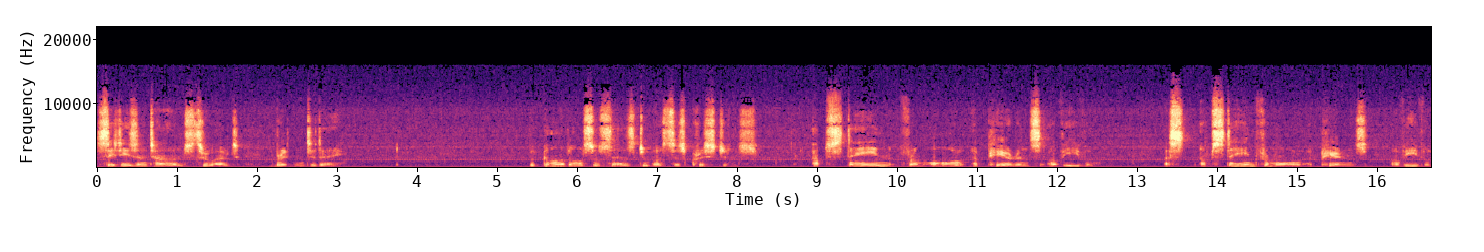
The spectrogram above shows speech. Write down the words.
cities and towns throughout Britain today. But God also says to us as Christians, abstain from all appearance of evil. Abstain from all appearance of evil.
